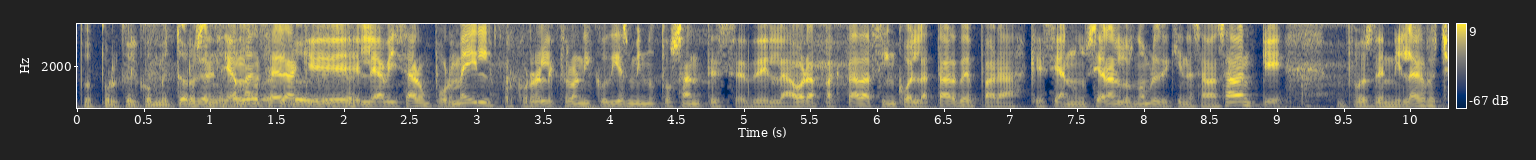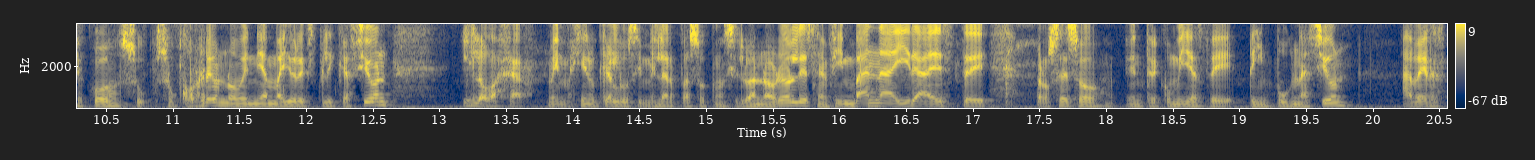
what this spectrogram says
Pues porque el comité organizador... Decía Mancera que le avisaron por mail, por correo electrónico, 10 minutos antes de la hora pactada, 5 de la tarde, para que se anunciaran los nombres de quienes avanzaban, que pues de milagro checó su, su correo, no venía mayor explicación y lo bajaron. Me imagino que algo similar pasó con Silvano Aureoles. En fin, van a ir a este proceso, entre comillas, de, de impugnación. A ver,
